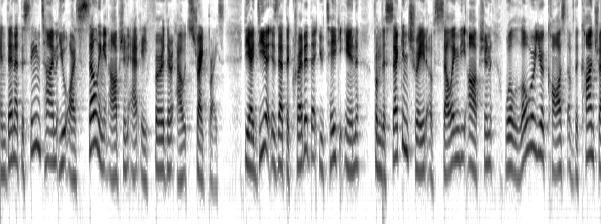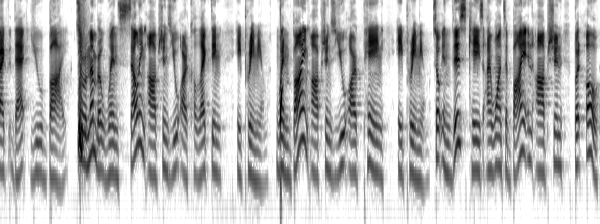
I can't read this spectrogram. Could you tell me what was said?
and then at the same time, you are selling an option at a further out strike price. The idea is that the credit that you take in from the second trade of selling the option will lower your cost of the contract that you buy. So remember, when selling options, you are collecting a premium. When buying options, you are paying a premium. So in this case, I want to buy an option, but oh,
